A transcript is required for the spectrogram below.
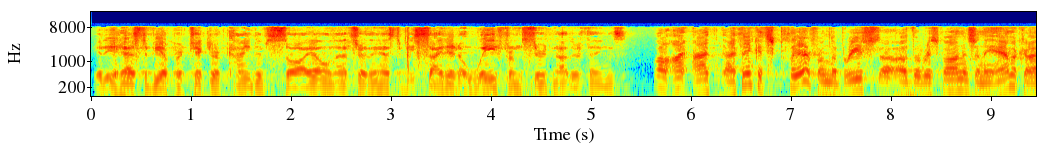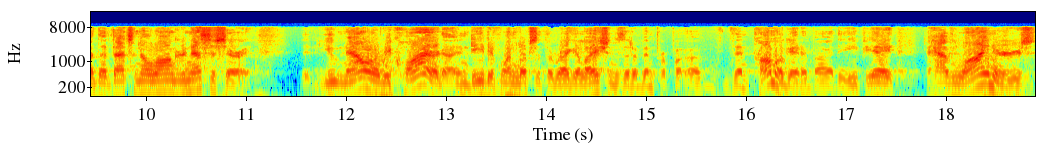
It, it has to be a particular kind of soil and that sort of thing. It has to be sited away from certain other things. Well, I, I, I think it's clear from the briefs uh, of the respondents and the amici that that's no longer necessary. You now are required, uh, indeed, if one looks at the regulations that have been, uh, been promulgated by the EPA, to have liners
